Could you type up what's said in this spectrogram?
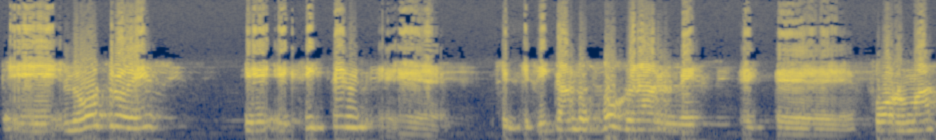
Eh, lo otro es que existen, eh, simplificando, dos grandes este, formas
